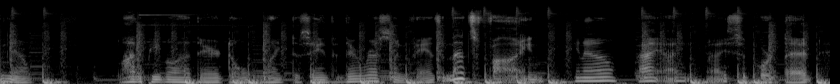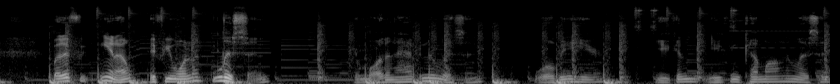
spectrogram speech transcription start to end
you know, a lot of people out there don't like to say that they're wrestling fans, and that's fine. You know, I I, I support that. But if you know, if you want to listen, you're more than happy to listen. We'll be here. You can you can come on and listen.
